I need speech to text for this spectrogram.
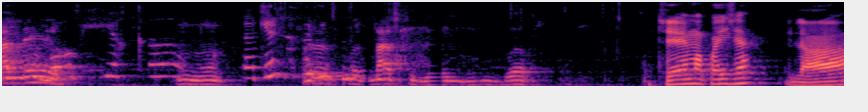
હાલો છે એમાં પૈસા? એટલે હા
